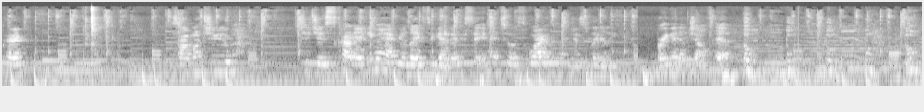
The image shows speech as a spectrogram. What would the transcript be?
okay? So I want you to just kind of, you can have your legs together, sitting into a squat, and just literally bringing them jumps up. Boom, boom, boom, boom, boom.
